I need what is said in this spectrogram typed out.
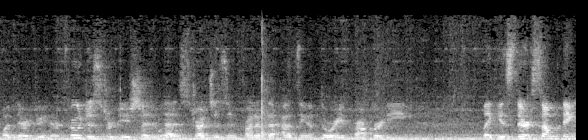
when they're doing their food distribution that stretches in front of the housing authority property. Like, is there something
